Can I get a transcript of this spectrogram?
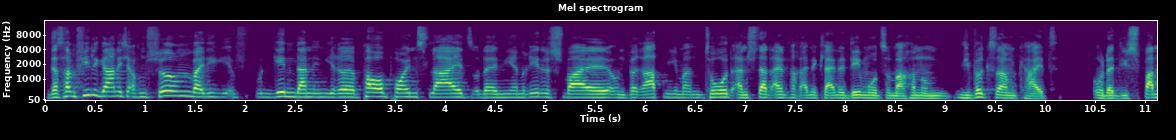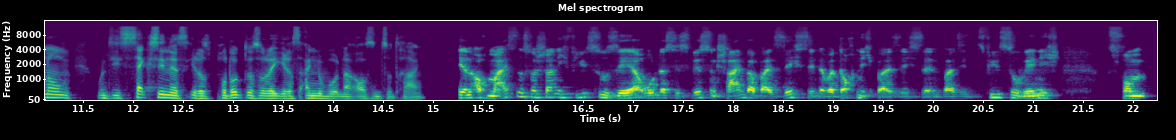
Das haben viele gar nicht auf dem Schirm, weil die gehen dann in ihre PowerPoint-Slides oder in ihren Redeschwall und beraten jemanden tot, anstatt einfach eine kleine Demo zu machen, um die Wirksamkeit oder die Spannung und die Sexiness ihres Produktes oder ihres Angebots nach außen zu tragen dann auch meistens wahrscheinlich viel zu sehr, ohne dass sie es wissen, scheinbar bei sich sind, aber doch nicht bei sich sind, weil sie viel zu wenig vom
